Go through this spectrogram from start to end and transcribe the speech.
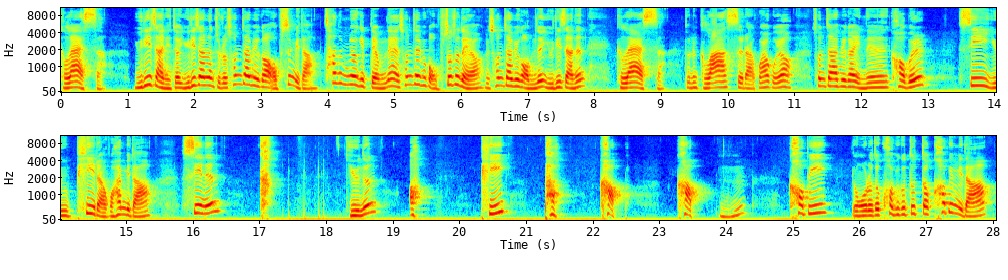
glass. 유리잔이죠. 유리잔은 주로 손잡이가 없습니다. 찬 음료이기 때문에 손잡이가 없어도 돼요. 손잡이가 없는 유리잔은 glass 또는 glass라고 하고요. 손잡이가 있는 컵을 cup라고 합니다. c는 U는 아, P, 파, cup, cup. 음, 컵이 영어로도 컵이고 뜻도 컵입니다.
